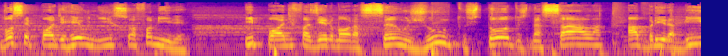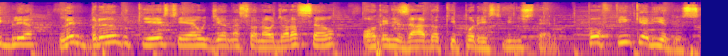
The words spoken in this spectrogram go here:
você pode reunir sua família e pode fazer uma oração juntos, todos na sala, abrir a Bíblia, lembrando que este é o Dia Nacional de Oração, organizado aqui por este ministério. Por fim, queridos,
